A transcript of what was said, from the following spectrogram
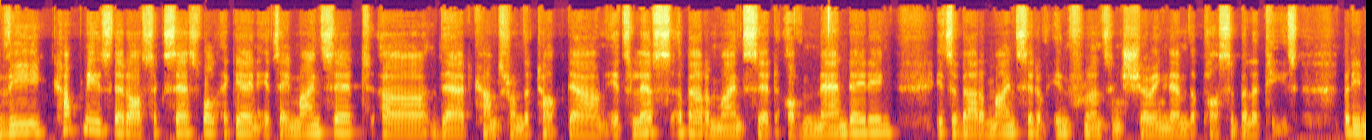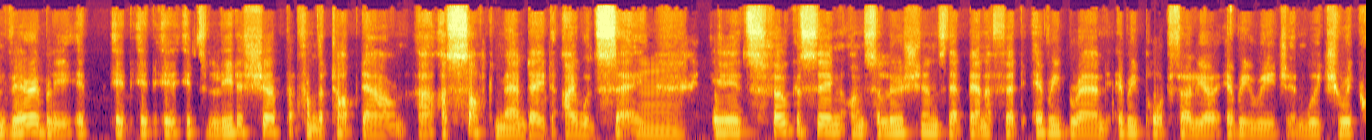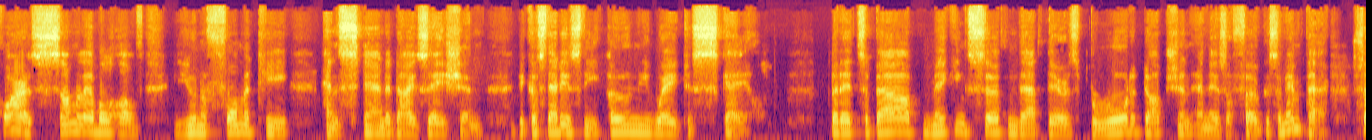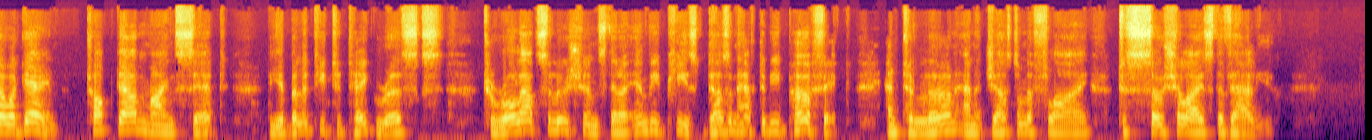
The companies that are successful, again, it's a mindset uh, that comes from the top down. It's less about a mindset of mandating, it's about a mindset of influence and showing them the possibilities. But invariably, it it, it, it, it's leadership from the top down, uh, a soft mandate, I would say. Mm. It's focusing on solutions that benefit every brand, every portfolio, every region, which requires some level of uniformity and standardization, because that is the only way to scale. But it's about making certain that there's broad adoption and there's a focus on impact. So, again, top down mindset, the ability to take risks, to roll out solutions that are MVPs doesn't have to be perfect, and to learn and adjust on the fly to socialize the value.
